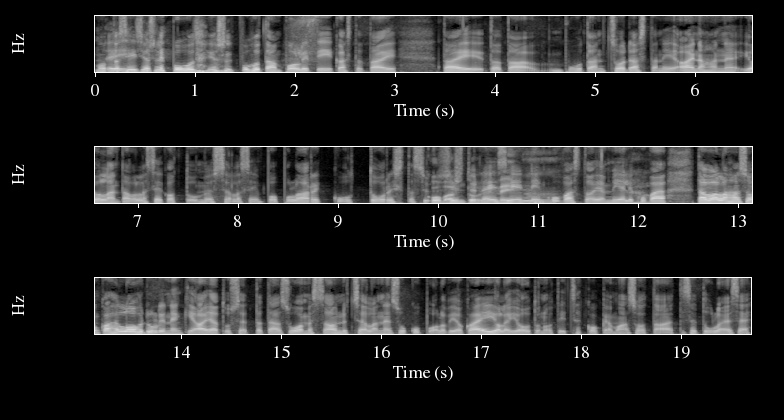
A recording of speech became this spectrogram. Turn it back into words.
mutta ei. siis jos nyt, puhutaan, jos nyt puhutaan politiikasta tai, tai tota, puhutaan nyt sodasta, niin ainahan ne jollain tavalla sekoittuu myös sellaisiin populaarikulttuurista sy- syntyneisiin niin. Niin, kuvastoon ja mielikuva. Ja tavallaan se on kahden lohdullinenkin ajatus, että täällä Suomessa on nyt sellainen sukupolvi, joka ei ole joutunut itse kokemaan sotaa, että se tulee se,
